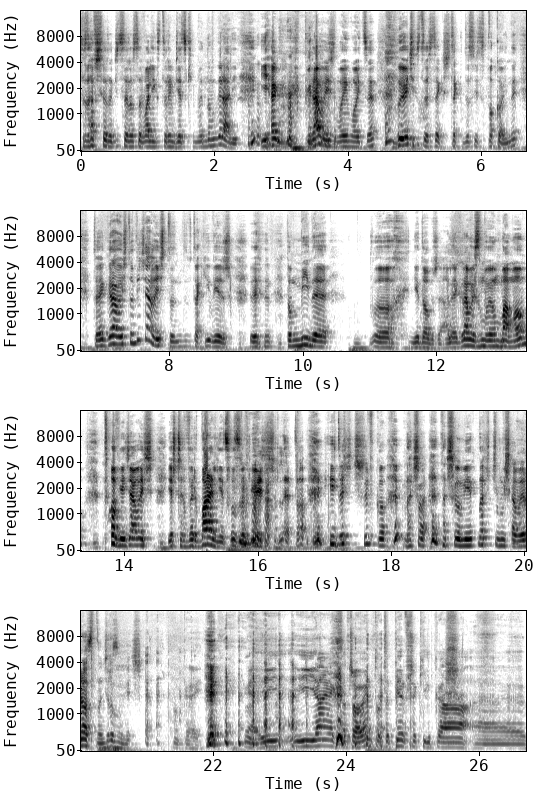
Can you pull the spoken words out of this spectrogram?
to zawsze rodzice losowali, z którym dzieckiem będą grali. I jak grałeś z moim ojcem, mój ojciec to jest jakiś taki dosyć spokojny, to jak grałeś, to widziałeś to, taki, wiesz, tą minę, och, niedobrze, ale jak grałeś z moją mamą, to wiedziałeś jeszcze werbalnie, co zrobiłeś źle, to i dość szybko nasza, nasze umiejętności musiały rosnąć, rozumiesz? Okej. Nie, i, I ja jak zacząłem, to te pierwsze kilka e,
